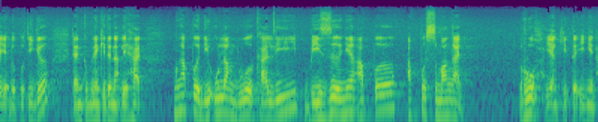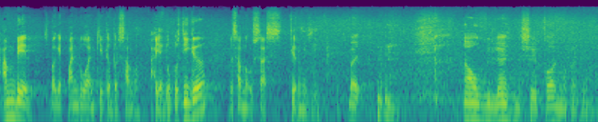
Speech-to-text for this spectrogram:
ayat 23 dan kemudian kita nak lihat mengapa diulang dua kali bezanya apa apa semangat ruh yang kita ingin ambil sebagai panduan kita bersama. Ayat 23 bersama Ustaz Tirmizi. Baik. A'udzubillahi minasyaitonir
